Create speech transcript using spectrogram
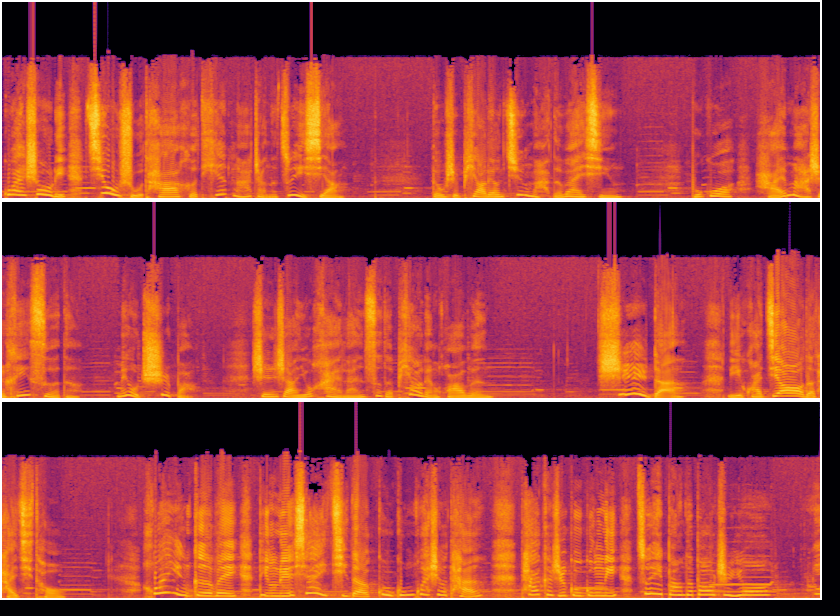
怪兽里就属它和天马长得最像，都是漂亮骏马的外形。不过海马是黑色的。”没有翅膀，身上有海蓝色的漂亮花纹。是的，梨花骄傲地抬起头。欢迎各位订阅下一期的《故宫怪兽谈》，它可是故宫里最棒的报纸哟！喵。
